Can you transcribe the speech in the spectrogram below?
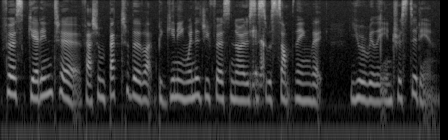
first get into fashion? Back to the like beginning. When did you first notice yeah. this was something that you were really interested in?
